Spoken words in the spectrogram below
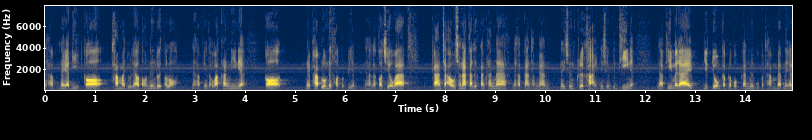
นะครับ ในอดีตก็ทำมาอยู่แล้วต่อเนื่องโดยตลอดนะครับ เพียงแต่ว่าครั้งนี้เนี่ย ก็ในภาพรวมได้ถอดบทเรียนนะฮะแล้วก็เชื่อว่าการจะเอาชนะการเลือกตั้งครั้งหน้านะครับการทำงานในเชิงเครือข่ายในเชิงพื้นที่เนี่ยนะที่ไม่ได้ยึดโยงกับระบบการเมืองอุปถัมภ์แบบในอ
